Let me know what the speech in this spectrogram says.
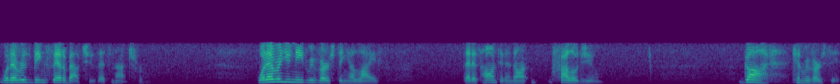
whatever is being said about you that's not true, whatever you need reversed in your life that has haunted and followed you, God can reverse it.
